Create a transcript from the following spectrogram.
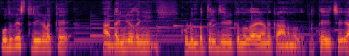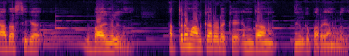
പൊതുവെ സ്ത്രീകളൊക്കെ അടങ്ങി ഒതുങ്ങി കുടുംബത്തിൽ ജീവിക്കുന്നതായാണ് കാണുന്നത്. പ്രത്യേകിച്ച് യാഥാസ്ഥിക വിഭാഗങ്ങളിൽ നിന്ന്. അത്തരം ആൾക്കാരോടൊക്കെ എന്താണ് നിങ്ങൾക്ക് പറയാനുള്ളത്?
